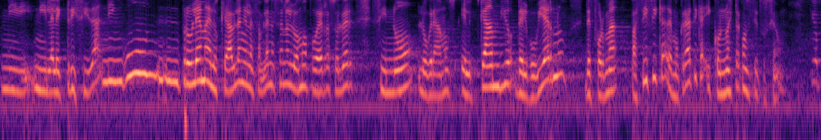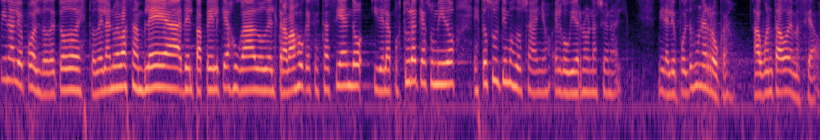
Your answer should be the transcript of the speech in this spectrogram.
ni, ni, la electricidad, ningún problema de los que hablan en la Asamblea Nacional lo vamos a poder resolver si no logramos el cambio del gobierno de forma pacífica, democrática y con nuestra constitución. ¿Qué opina Leopoldo de todo esto, de la nueva asamblea, del papel que ha jugado, del trabajo que se está haciendo y de la postura que ha asumido estos últimos dos años el gobierno nacional? Mira, Leopoldo es una roca, ha aguantado demasiado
